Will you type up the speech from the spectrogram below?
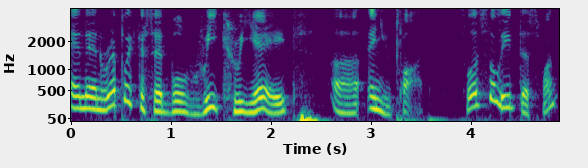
And then replica set will recreate uh, a new pod. So let's delete this one.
